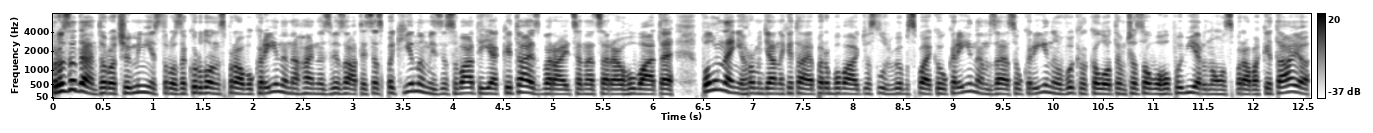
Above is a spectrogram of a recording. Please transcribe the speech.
Президент доручив міністру закордонних справ України негайно зв'язатися з Пекіном і з'ясувати, як Китай збирається на це реагувати. Полонені громадяни Китаю перебувають у службі безпеки України. МЗС України викликало тимчасового повіреного у справах Китаю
